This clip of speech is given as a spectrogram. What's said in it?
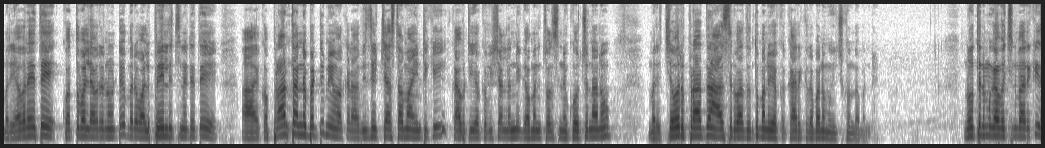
మరి ఎవరైతే కొత్త వాళ్ళు ఎవరైనా ఉంటే మరి వాళ్ళు పేర్లు ఇచ్చినట్టయితే ఆ యొక్క ప్రాంతాన్ని బట్టి మేము అక్కడ విజిట్ చేస్తాము ఆ ఇంటికి. కాబట్టి ఈ యొక్క విషయాలన్నీ గమనించవలసిన కోరుచున్నాను. మరి చివరి ప్రార్థన ఆశీర్వాదంతో మన యొక్క కార్యక్రమాన్ని ముగించుకుందామండి. నూతనంగా వచ్చిన వారికి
